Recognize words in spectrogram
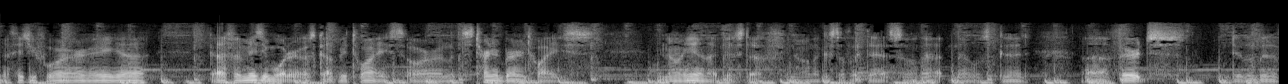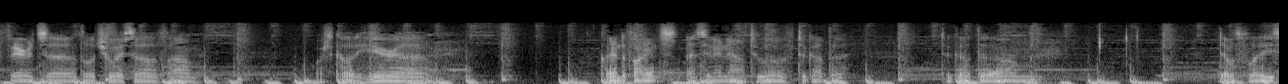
let's hit you for a uh, Goddess of Mizzy Mortar. Let's copy it twice, or let's turn and burn twice. You know, yeah, that good stuff. You know, like stuff like that. So that that was good. Uh, Ferrets did a little bit of Ferrets. Uh, little choice of um, what's it called here? Uh, Clan Defiance. That's in there now. Two of took out the took out the um, Devil's Plays.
